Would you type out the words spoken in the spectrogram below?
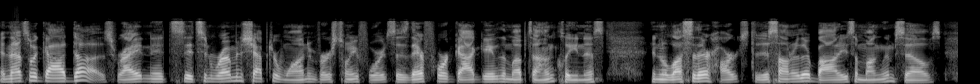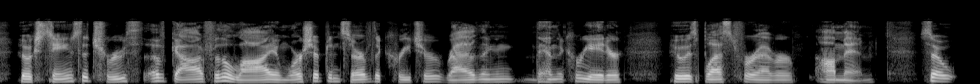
And that's what god does right? And it's it's in romans chapter 1 and verse 24 it says therefore god gave them up to uncleanness in the lust of their hearts to dishonor their bodies among themselves who exchanged the truth of god for the lie and worshiped and served the creature rather than than the creator who is blessed forever. Amen. So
